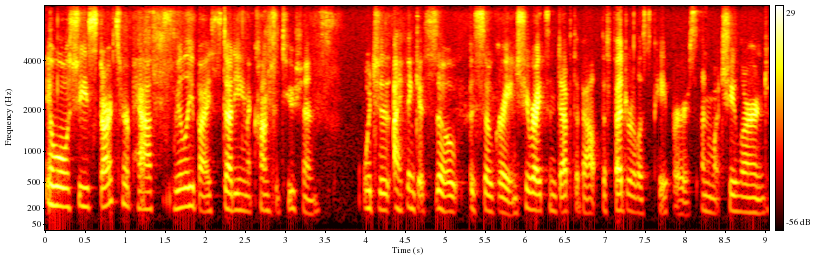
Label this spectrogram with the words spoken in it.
Yeah, well, she starts her path really by studying the Constitution, which is I think is so is so great. And she writes in depth about the Federalist Papers and what she learned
